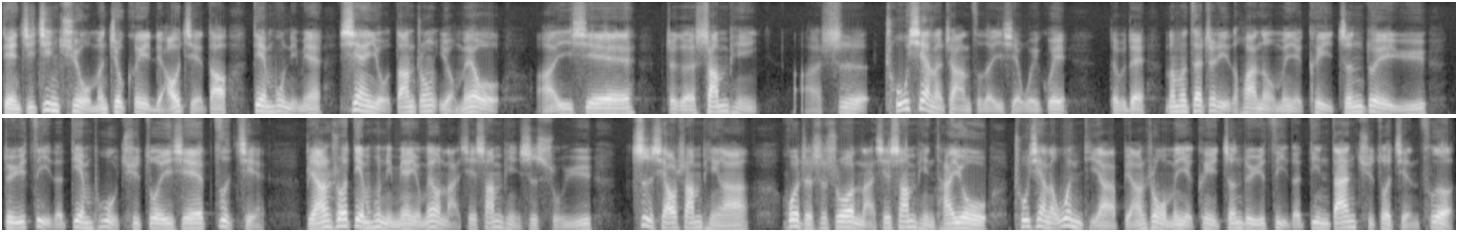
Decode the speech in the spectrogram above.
点击进去，我们就可以了解到店铺里面现有当中有没有啊一些。这个商品啊是出现了这样子的一些违规，对不对？那么在这里的话呢，我们也可以针对于对于自己的店铺去做一些自检，比方说店铺里面有没有哪些商品是属于滞销商品啊，或者是说哪些商品它又出现了问题啊？比方说，我们也可以针对于自己的订单去做检测、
